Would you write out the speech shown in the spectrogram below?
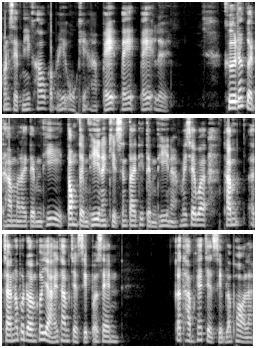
คอนเซปต์นี้เข้ากับไอ้ OKR เป๊ะเป๊ะเป๊ะเลย คือถ้าเกิดทำอะไรเต็มที่ต้องเต็มที่นะขีดเส้นใต้ที่เต็มที่นะ ไม่ใช่ว่าทำอาจารย์นพดลเขาอยากให้ทำ70%ก็ทำแค่ 70 แล้วพอละ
